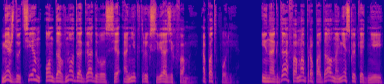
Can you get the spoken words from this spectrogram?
Между тем он давно догадывался о некоторых связях Фомы, о подполье. Иногда Фома пропадал на несколько дней,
